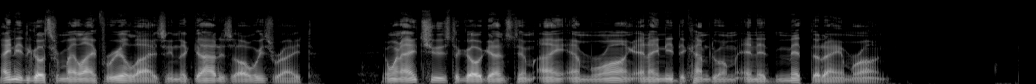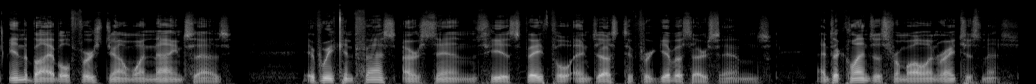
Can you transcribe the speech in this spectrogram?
I need to go through my life realizing that God is always right. And when I choose to go against Him, I am wrong, and I need to come to Him and admit that I am wrong. In the Bible, 1 John 1 9 says, If we confess our sins, He is faithful and just to forgive us our sins and to cleanse us from all unrighteousness.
